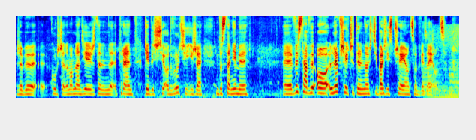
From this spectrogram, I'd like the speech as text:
żeby, kurczę, no mam nadzieję, że ten trend kiedyś się odwróci i że dostaniemy wystawy o lepszej czytelności, bardziej sprzyjające odwiedzającym.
